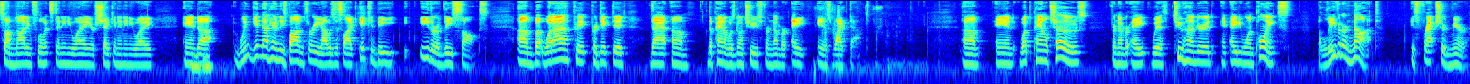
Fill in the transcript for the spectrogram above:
so I'm not influenced in any way or shaken in any way. And uh, when getting down here in these bottom three, I was just like, it could be either of these songs. Um, but what I pick, predicted that um, the panel was going to choose for number eight is Wiped Out. Um, and what the panel chose for number eight with 281 points, believe it or not, is Fractured Mirror.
